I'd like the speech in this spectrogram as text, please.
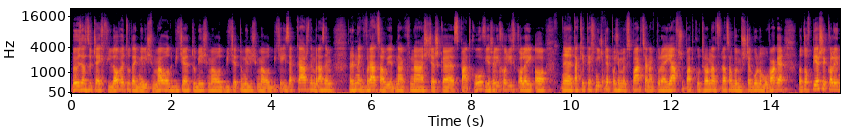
były zazwyczaj chwilowe. Tutaj mieliśmy małe odbicie, tu mieliśmy małe odbicie, tu mieliśmy małe odbicie i za każdym razem rynek wracał jednak na ścieżkę spadków. Jeżeli chodzi z kolei o e, takie techniczne poziomy wsparcia, na które ja w przypadku Trona zwracałbym szczególną uwagę, no to w pierwszej kolejności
